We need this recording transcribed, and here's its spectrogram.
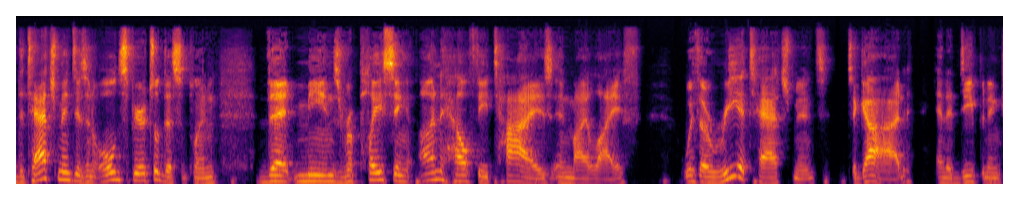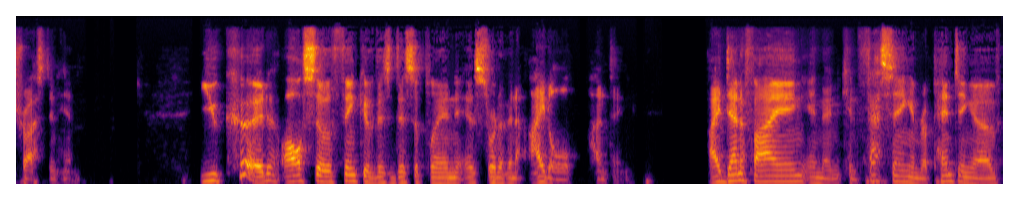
Detachment is an old spiritual discipline that means replacing unhealthy ties in my life with a reattachment to God and a deepening trust in Him you could also think of this discipline as sort of an idol hunting, identifying and then confessing and repenting of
